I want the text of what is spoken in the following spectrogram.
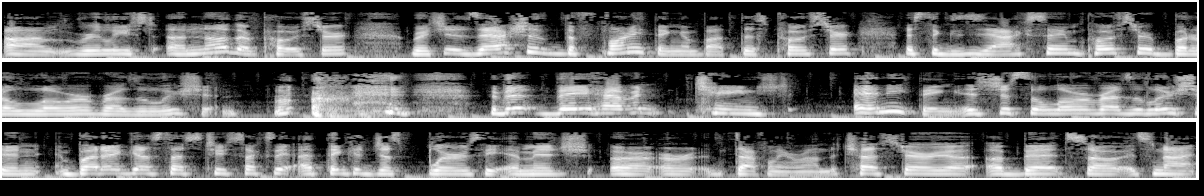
um, released another poster, which is actually the funny thing about this poster. It's the exact same poster, but a lower resolution. They- they haven't changed anything. It's just a lower resolution, but I guess that's too sexy. I think it just blurs the image, uh, or definitely around the chest area a bit, so it's not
